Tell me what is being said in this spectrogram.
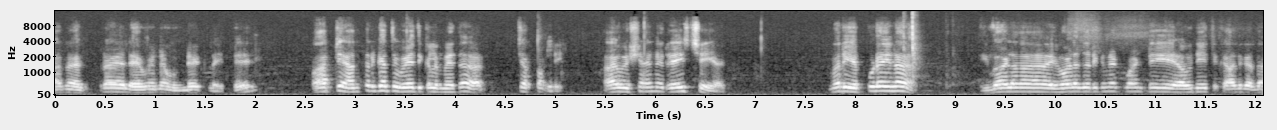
ఆమె అభిప్రాయాలు ఏమైనా ఉండేట్లయితే పార్టీ అంతర్గత వేదికల మీద చెప్పాలి ఆ విషయాన్ని రైజ్ చేయాలి. మరి ఎప్పుడైనా ఇవాళ ఇవాళ జరిగినటువంటి అవినీతి కాదు కదా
